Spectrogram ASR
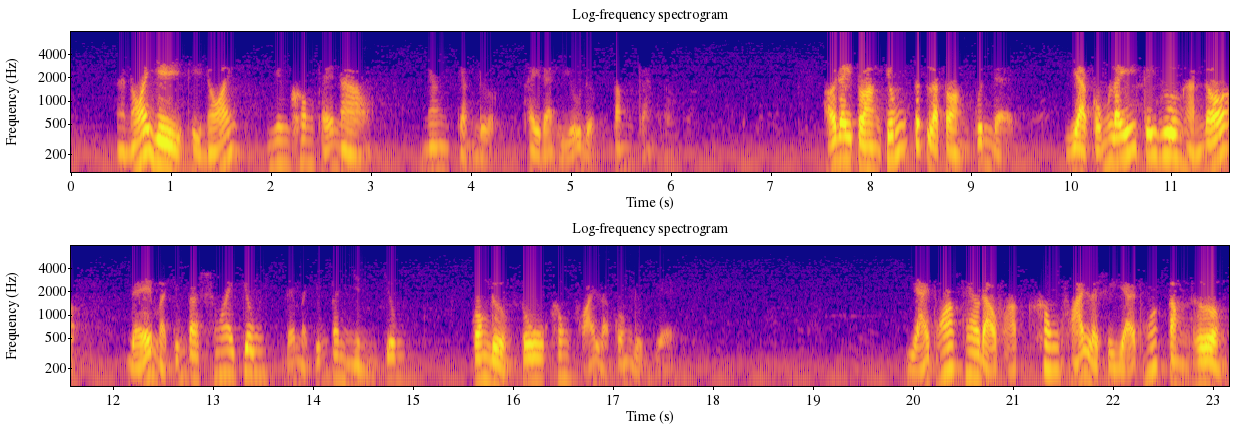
nói gì thì nói, nhưng không thể nào ngăn chặn được. Thầy đã hiểu được tâm trạng đó. Ở đây toàn chúng, tức là toàn huynh đệ, và cũng lấy cái gương hạnh đó để mà chúng ta xoay chung, để mà chúng ta nhìn chung. Con đường tu không phải là con đường dễ giải thoát theo đạo Phật không phải là sự giải thoát tầm thường.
